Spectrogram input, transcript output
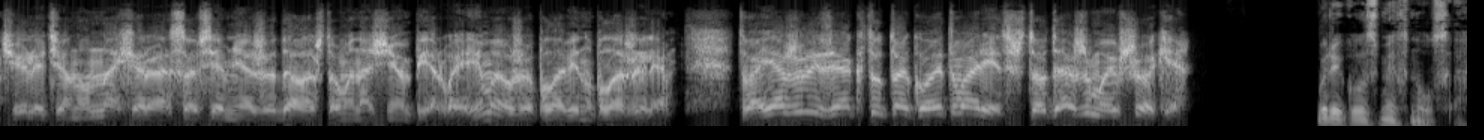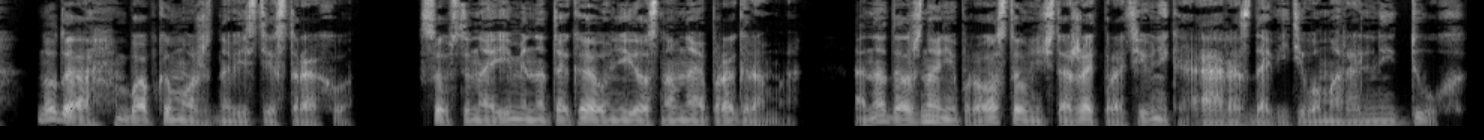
Челядь, а ну нахера, совсем не ожидала, что мы начнем первые, и мы уже половину положили. Твоя железяка тут такое творит, что даже мы в шоке». Рик усмехнулся. «Ну да, бабка может навести страху. Собственно, именно такая у нее основная программа. Она должна не просто уничтожать противника, а раздавить его моральный дух.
